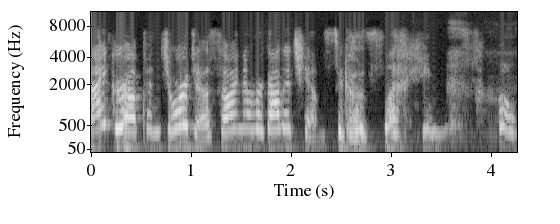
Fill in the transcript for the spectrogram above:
I grew up in Georgia, so I never got a chance to go sledding. So,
